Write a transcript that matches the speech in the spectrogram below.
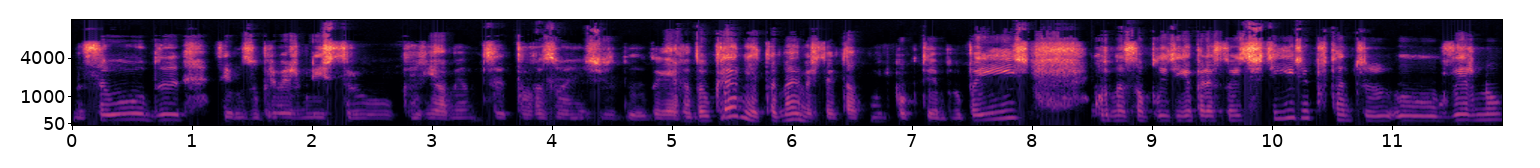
na saúde, temos o primeiro-ministro que realmente, por razões da guerra da Ucrânia também, mas tem estado muito pouco tempo no país, a coordenação política parece não existir, portanto, o governo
